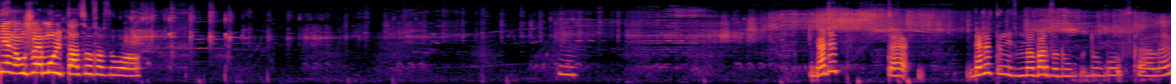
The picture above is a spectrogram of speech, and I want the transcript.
nie no, użyłem multa, co za zło. Hmm. Gadżet te. Gadżet ten jest ma bardzo dług, długą skalę.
